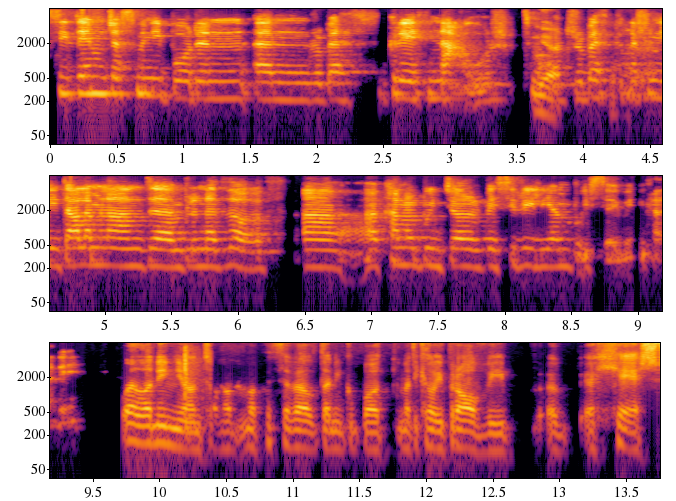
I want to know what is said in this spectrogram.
sydd ddim jyst mynd i bod yn, yn rhywbeth greth nawr, yeah. rhywbeth gallwn ni dal ymlaen um, blynyddoedd a, a canolbwyntio ar beth sy'n rili really yn bwysig fi'n credu. Wel, yn union, mae ma pethau fel, da ni'n gwybod, mae wedi cael ei brofi y, y lles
